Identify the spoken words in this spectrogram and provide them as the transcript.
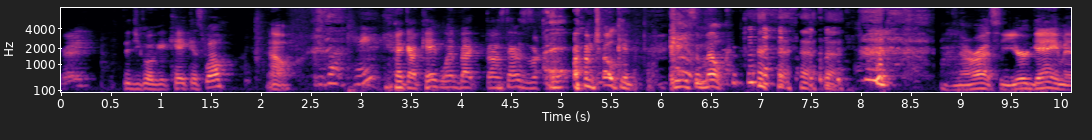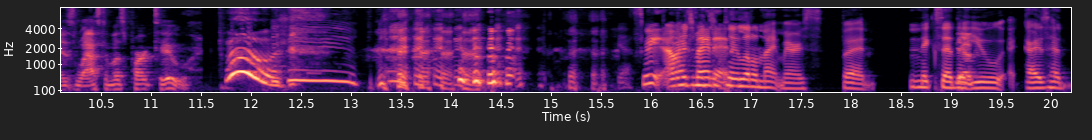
Ready? Did you go get cake as well? Oh, You got cake? I got cake. Went back downstairs. was like, I'm choking. Give me some milk. All right, so your game is Last of Us Part Two. Woo! Yeah. Sweet. I I'm wanted to make you play Little Nightmares, but Nick said Yeah. that you guys had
